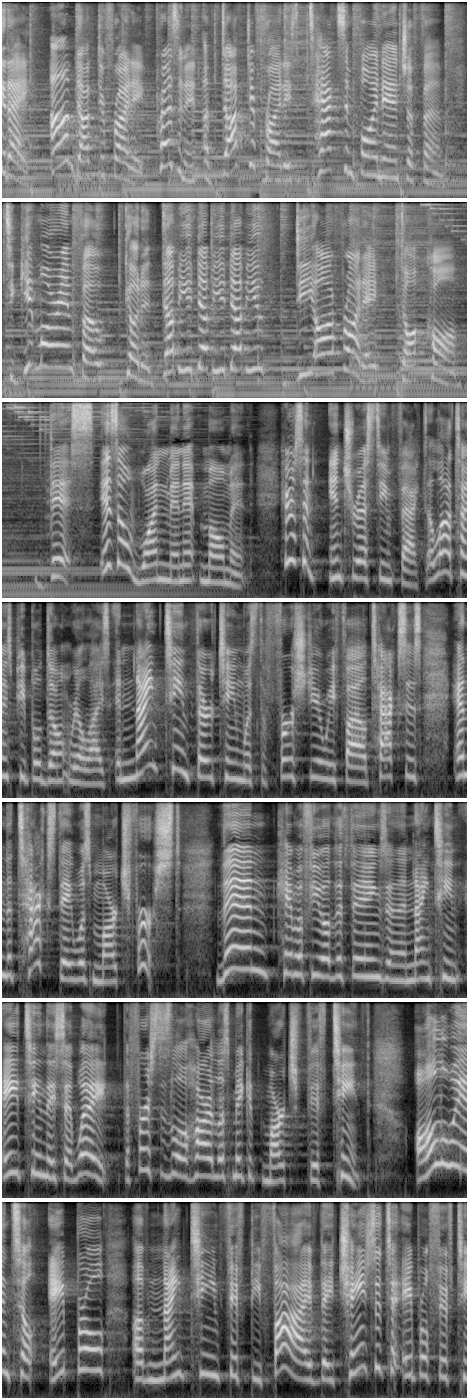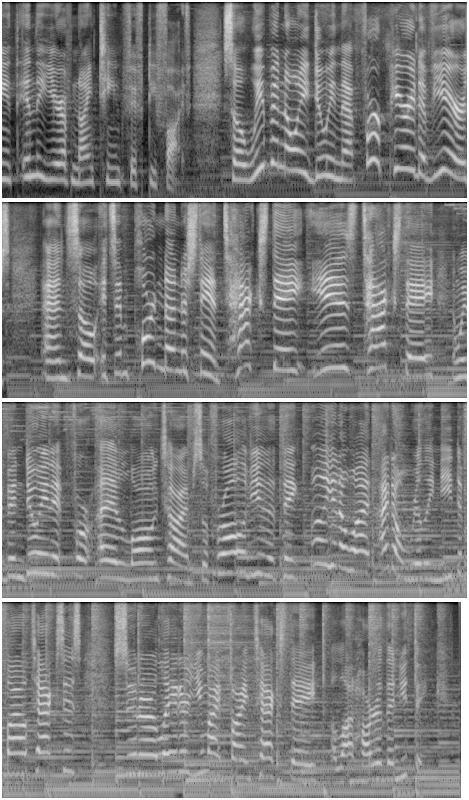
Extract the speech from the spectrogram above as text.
G'day, I'm Dr. Friday, president of Dr. Friday's Tax and Financial Firm. To get more info, go to www.drfriday.com. This is a one minute moment. Here's an interesting fact. A lot of times people don't realize in 1913 was the first year we filed taxes, and the tax day was March 1st. Then came a few other things, and in 1918 they said, wait, the first is a little hard, let's make it March 15th all the way until April of 1955. They changed it to April 15th in the year of 1955. So we've been only doing that for a period of years. And so it's important to understand tax day is tax day, and we've been doing it for a long time. So for all of you that think, well, you know what, I don't really need to file taxes, sooner or later you might find tax day a lot harder than you think.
